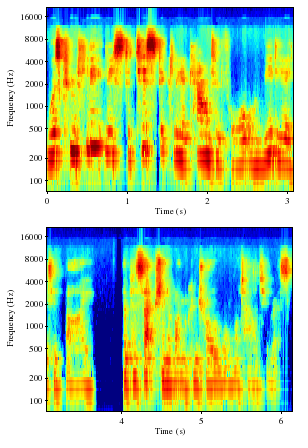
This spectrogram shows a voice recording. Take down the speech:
was completely statistically accounted for or mediated by the perception of uncontrollable mortality risk.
